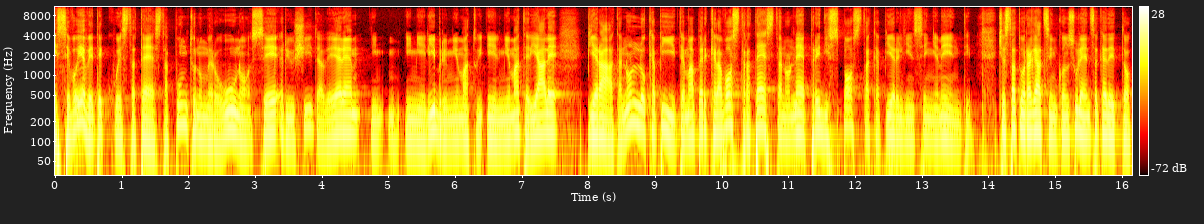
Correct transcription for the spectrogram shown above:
E se voi avete questa testa, punto numero uno, se riuscite ad avere i, i miei libri, il mio, matu- il mio, materiale pirata, non lo capite, ma perché la vostra testa non è predisposta a capire gli insegnamenti. C'è stato un ragazzo in consulenza che ha detto,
